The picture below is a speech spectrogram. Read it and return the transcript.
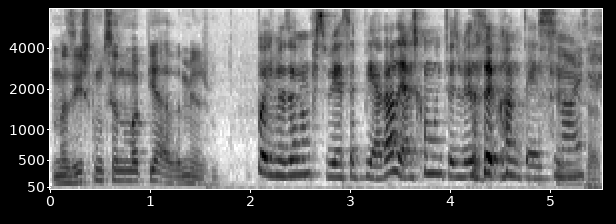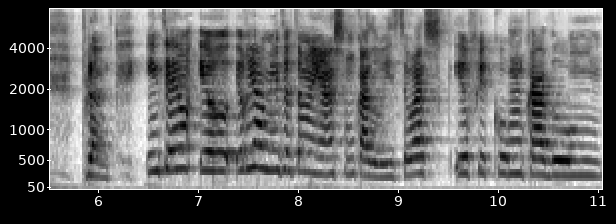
Mas isto como sendo uma piada mesmo. Pois, mas eu não percebi essa piada. Aliás, como muitas vezes acontece, Sim, não é? exato. Pronto. Então, eu, eu realmente eu também acho um bocado isso. Eu acho que eu fico um bocado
